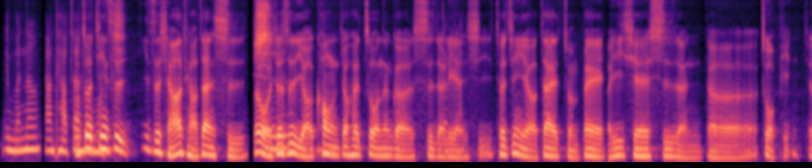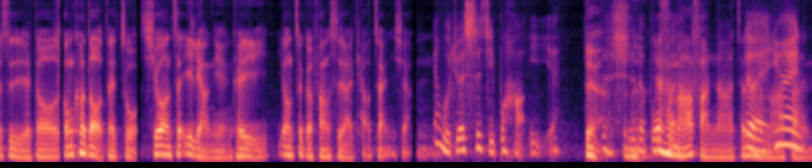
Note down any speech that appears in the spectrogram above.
你们呢？想挑战？我最近是一直想要挑战诗，所以我就是有空就会做那个诗的练习。最近有在准备一些诗人的作品，就是也都功课都有在做。希望这一两年可以用这个方式来挑战一下。哎、嗯欸，我觉得诗集不好译耶。对啊，诗的部分因为很麻烦呐、啊，真的很麻烦。对，因为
